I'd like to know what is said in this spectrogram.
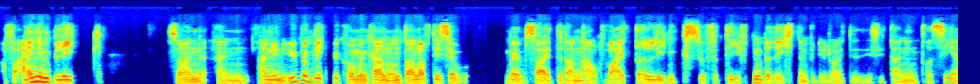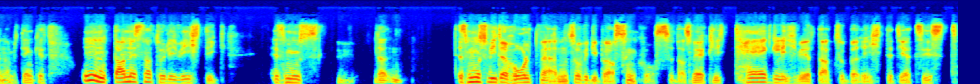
auf einen Blick so ein, ein, einen Überblick bekommen kann und dann auf diese Webseite dann auch weitere Links zu vertieften Berichten für die Leute, die sich dann interessieren. Aber ich denke, und dann ist natürlich wichtig, es muss, es muss wiederholt werden, so wie die Börsenkurse, dass wirklich täglich wird dazu berichtet. Jetzt ist,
